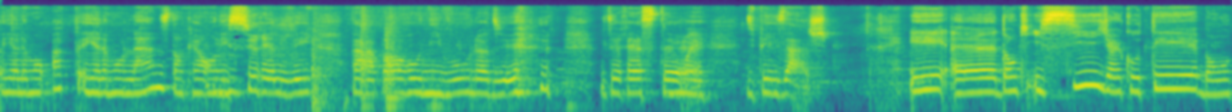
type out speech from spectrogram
il y a le mot up et il y a le mot lands, donc euh, on est mm. surélevé par rapport au niveau là, du, du reste euh, du paysage. Et donc ici, il y a un côté bon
